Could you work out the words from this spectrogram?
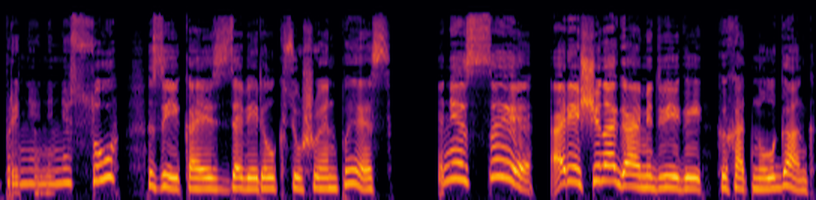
принесу», — заикаясь, заверил Ксюшу НПС. «Не ссы, резче ногами двигай», — хохотнул Ганг.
